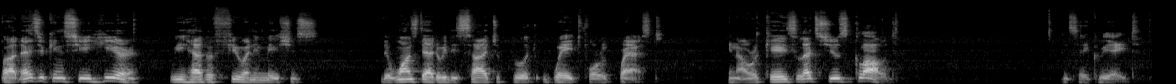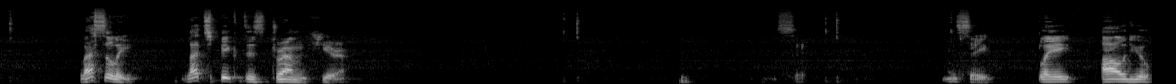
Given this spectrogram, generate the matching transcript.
but as you can see here we have a few animations the ones that we decide to put wait for request. In our case let's use cloud and say create. Lastly let's pick this drum here and say play audio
